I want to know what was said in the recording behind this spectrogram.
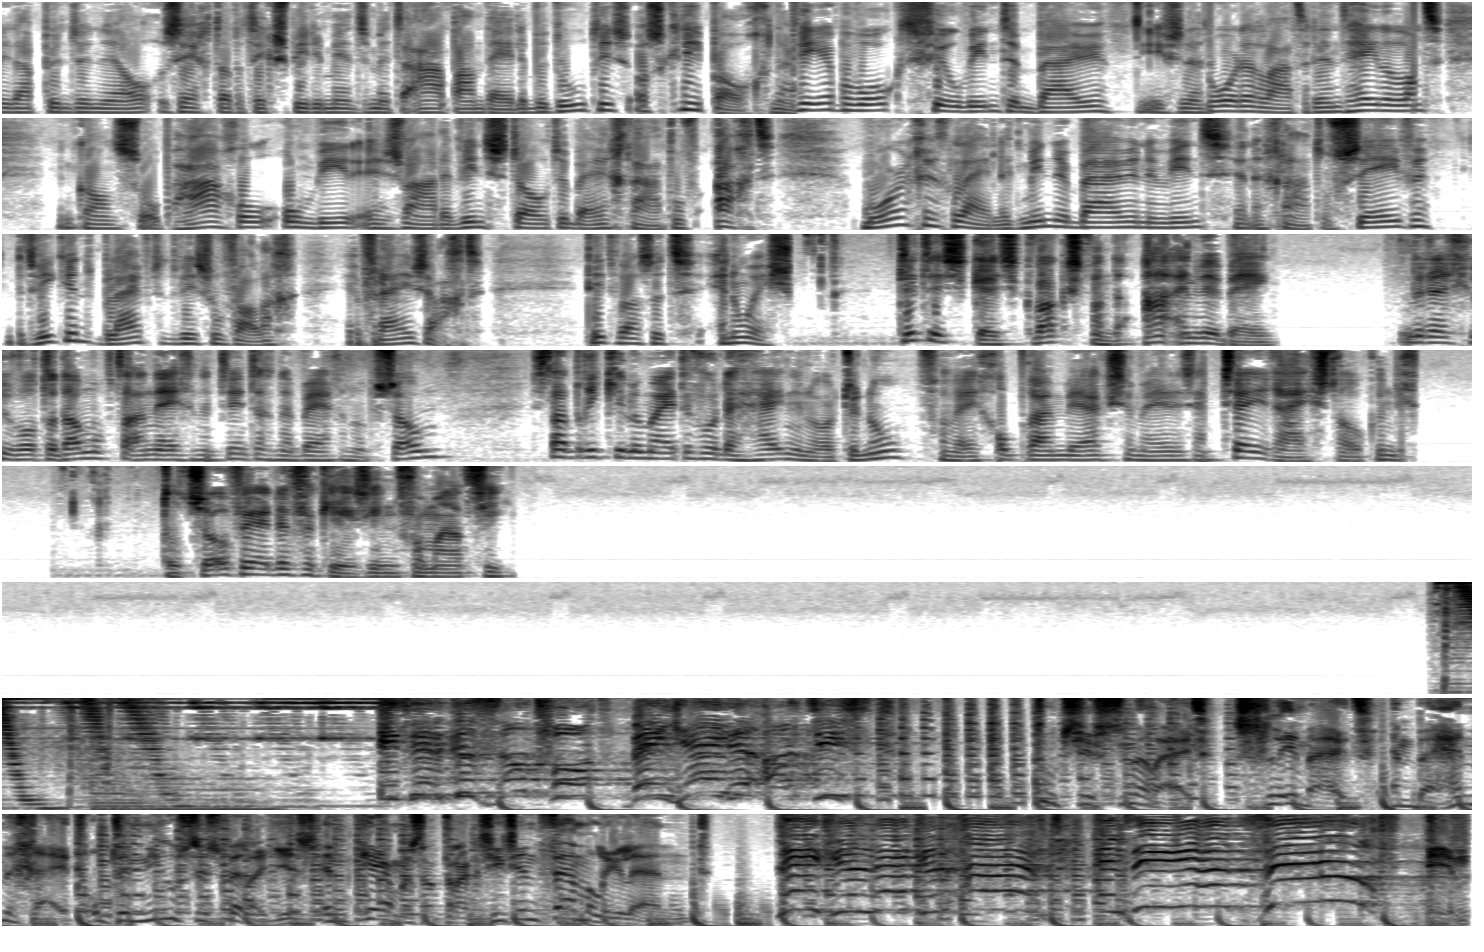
Florida.nl zegt dat het experiment met de aapaandelen bedoeld is als knipoog. Naar weer bewolkt, veel wind en buien. Eerst in het noorden, later in het hele land. Een kans op hagel, onweer en zware windstoten bij een graad of 8. Morgen geleidelijk minder buien en wind en een graad of 7. In het weekend blijft het wisselvallig en vrij zacht. Dit was het NOS. Dit is Kees Kwaks van de ANWB. In de regio Rotterdam op de A29 naar Bergen-op-Zoom staat 3 kilometer voor de Heinenoordtunnel. Vanwege opruimwerkzaamheden zijn twee rijstroken dicht. Tot zover de verkeersinformatie. In Circus Zandvoort ben jij de artiest. Toets je snelheid, slimheid en behendigheid op de nieuwste spelletjes en kermisattracties in Familyland. Leef je lekker uit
